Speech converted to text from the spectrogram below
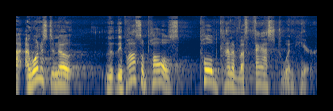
I, I want us to note that the Apostle Paul's pulled kind of a fast one here.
